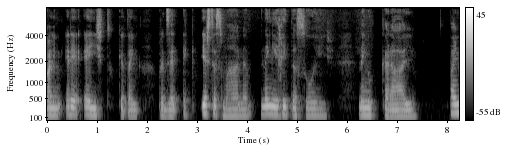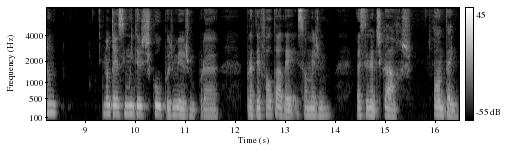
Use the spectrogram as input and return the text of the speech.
olhem, era, é isto que eu tenho para dizer. É que esta semana, nem irritações, nem o caralho. Pai, não, não tenho assim muitas desculpas mesmo para, para ter faltado. É só mesmo a cena dos carros. Ontem,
